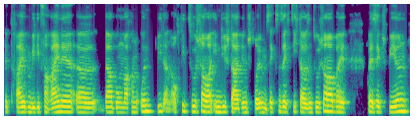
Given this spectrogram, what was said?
betreiben, wie die Vereine äh, Werbung machen und wie dann auch die Zuschauer in die Stadien strömen. 66.000 Zuschauer bei bei sechs Spielen.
